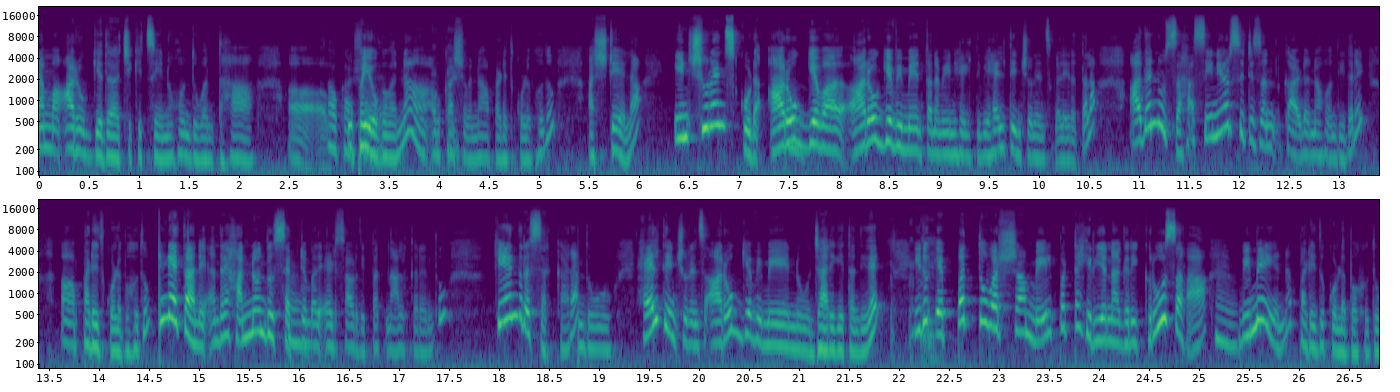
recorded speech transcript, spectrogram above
ನಮ್ಮ ಆರೋಗ್ಯದ ಚಿಕಿತ್ಸೆಯನ್ನು ಹೊಂದುವಂತಹ ಉಪಯೋಗವನ್ನು ಅವಕಾಶವನ್ನು ಪಡೆದುಕೊಳ್ಳಬಹುದು. ಅಷ್ಟೇ ಅಲ್ಲ ಇನ್ಶೂರೆನ್ಸ್ ಕೂಡ ಆರೋಗ್ಯವ ಆರೋಗ್ಯ ವಿಮೆ ಅಂತ ನಾವೇನು ಹೇಳ್ತೀವಿ ಹೆಲ್ತ್ ಇನ್ಶೂರೆನ್ಸ್ಗಳಿರುತ್ತಲ್ಲ ಅದನ್ನು ಸಹ ಸೀನಿಯರ್ ಸಿಟಿಸನ್ ಕಾರ್ಡನ್ನು ಹೊಂದಿದರೆ ಪಡೆದುಕೊಳ್ಳಬಹುದು. ನಿನ್ನೆ ತಾನೇ ಅಂದ್ರೆ ಹನ್ನೊಂದು ಸೆಪ್ಟೆಂಬರ್ ಎರಡು ಸಾವಿರದ ಇಪ್ಪತ್ನಾಲ್ಕರಂದು ಕೇಂದ್ರ ಸರ್ಕಾರ ಒಂದು ಹೆಲ್ತ್ ಇನ್ಶೂರೆನ್ಸ್ ಆರೋಗ್ಯ ವಿಮೆಯನ್ನು ಜಾರಿಗೆ ತಂದಿದೆ. ಇದು ಎಪ್ಪತ್ತು ವರ್ಷ ಮೇಲ್ಪಟ್ಟ ಹಿರಿಯ ನಾಗರಿಕರು ಸಹ ವಿಮೆಯನ್ನು ಪಡೆದುಕೊಳ್ಳಬಹುದು.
